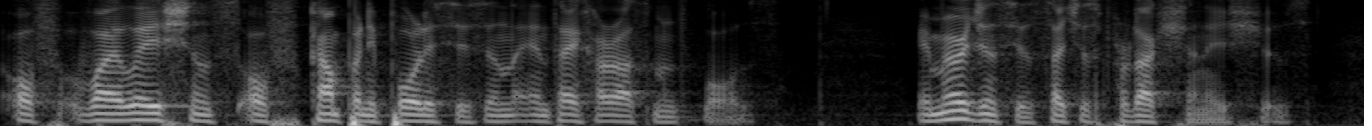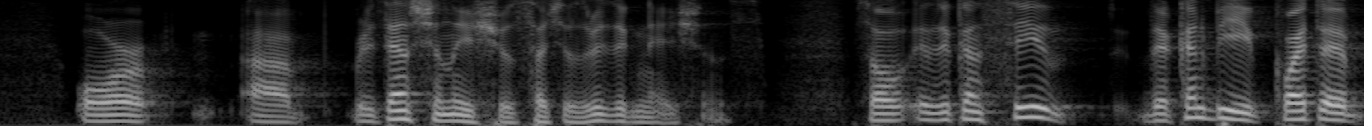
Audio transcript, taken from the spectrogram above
of violations of company policies and anti harassment laws, emergencies such as production issues, or uh, retention issues such as resignations. So, as you can see, there can be quite a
